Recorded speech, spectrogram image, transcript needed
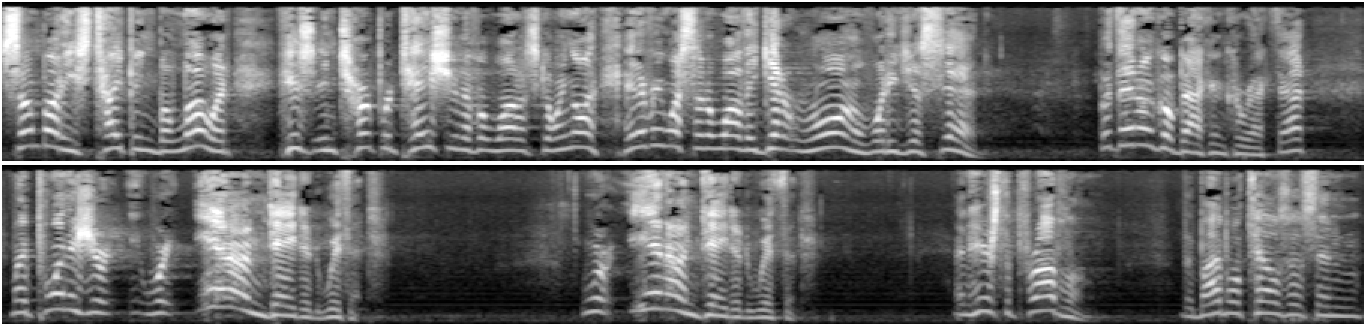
somebody's typing below it his interpretation of it while it's going on. And every once in a while they get it wrong of what he just said. But they don't go back and correct that. My point is, you're, we're inundated with it. We're inundated with it. And here's the problem the Bible tells us in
